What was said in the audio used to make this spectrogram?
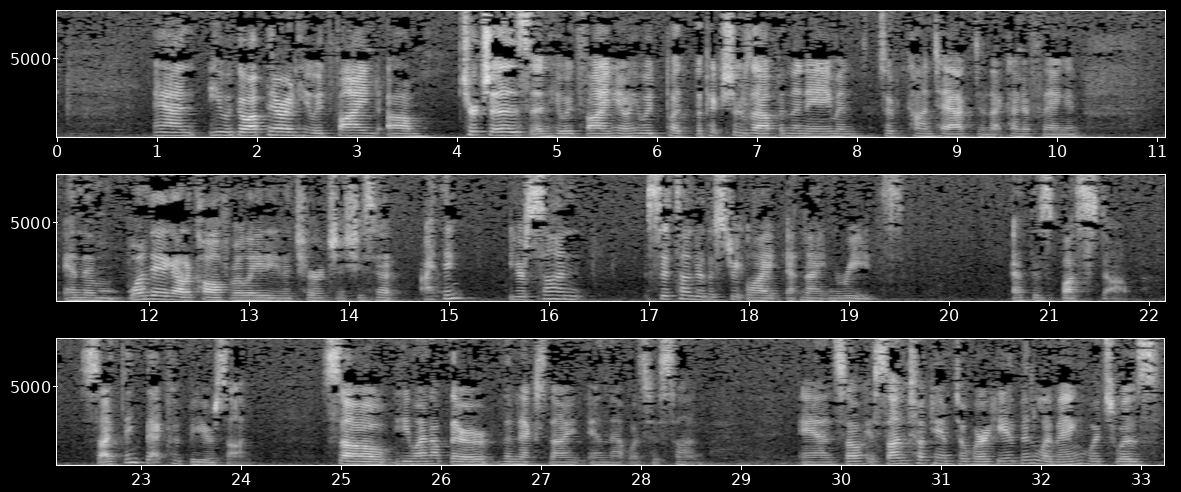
And he would go up there and he would find um, churches and he would find, you know, he would put the pictures up and the name and to contact and that kind of thing. And and then one day I got a call from a lady at a church and she said, I think your son sits under the street light at night and reads at this bus stop. So I think that could be your son. So he went up there the next night and that was his son. And so his son took him to where he had been living, which was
